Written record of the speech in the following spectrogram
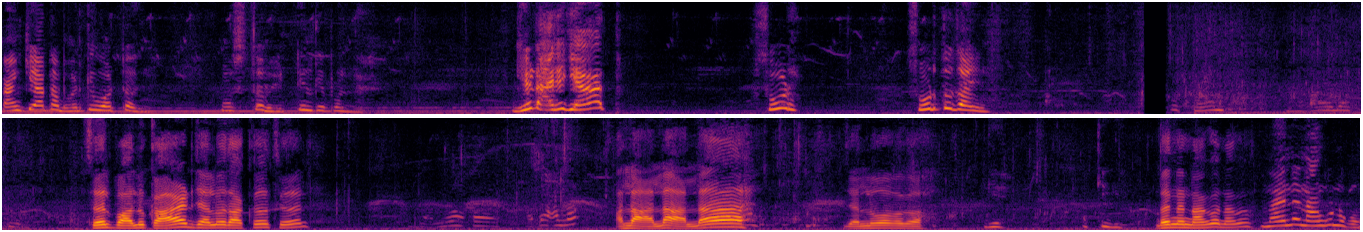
कारण की आता भरती वाटल. मस्त भेटतील ते पण. नाही घे डायरेक्ट घ्यात सोड. सोड तू जाईल चल बालू काढ. जालवा दाखव चल. आला आला आला. जलवा बघा. घे. नागो नागो. नाही नाही नांगू नको.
